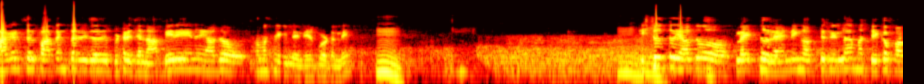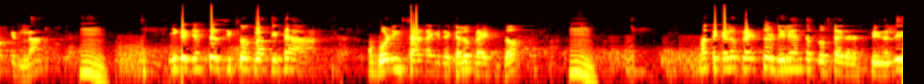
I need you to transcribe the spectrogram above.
ಹಾಗಾಗಿ ಸ್ವಲ್ಪ ಆತಂಕದಲ್ಲಿ ಬಿಟ್ರೆ ಜನ. ಬೇರೆ ಏನು ಯಾವ್ದೋ ಸಮಸ್ಯೆ ಇಲ್ಲ ಇಲ್ಲಿ ಏರ್ಪೋರ್ಟ್ ಅಲ್ಲಿ. ಹ್ಮ್. ಹ್ಮ್. ಇಷ್ಟೊತ್ತು ಯಾವ್ದೋ ಫ್ಲೈಟ್ ಲ್ಯಾಂಡಿಂಗ್ ಆಗ್ತಿರ್ಲಿಲ್ಲ ಮತ್ತೆ ಟೇಕಪ್ ಆಗ್ತಿರ್ಲಿಲ್ಲ. ಹ್ಮ್. ಈಗ ಜಸ್ಟ್ ಸಿಕ್ಸ್ ಓ ಕ್ಲಾಕ್ ಇಂದ ಬೋರ್ಡಿಂಗ್ ಸ್ಟಾರ್ಟ್ ಆಗಿದೆ ಕೆಲವು ಫ್ಲೈಟ್ ಹ್ಮ್. ಮತ್ತೆ ಕೆಲವು ಫ್ಲೈಟ್ ಡಿಲೇ ಅಂತ ತೋರಿಸ್ತಾ ಇದ್ದಾರೆ ಸ್ಕ್ರೀನ್ ಅಲ್ಲಿ.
